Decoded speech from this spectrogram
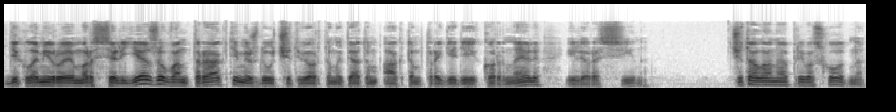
декламируя Марсельезу в антракте между четвертым и пятым актом трагедии Корнеля или Рассина. Читала она превосходно,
